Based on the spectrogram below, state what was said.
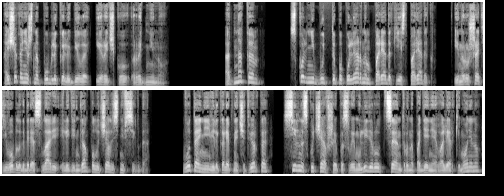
А еще, конечно, публика любила Ирочку Роднину. Однако, сколь-нибудь-то популярным порядок есть порядок, и нарушать его благодаря славе или деньгам получалось не всегда. Вот и они, великолепная четверка, сильно скучавшая по своему лидеру, центру нападения Валерке Монину,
